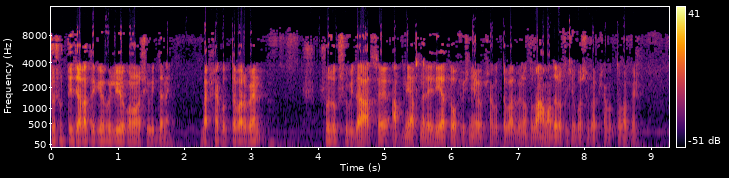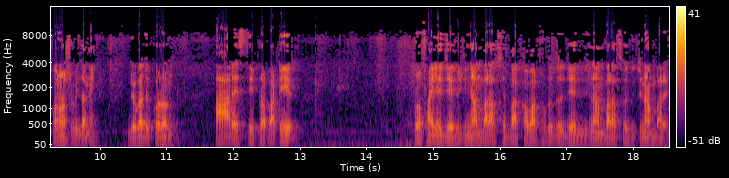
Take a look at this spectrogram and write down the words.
চৌষট্টি জেলা থেকে হইলেও কোনো অসুবিধা নেই। ব্যবসা করতে পারবেন। সুযোগ সুবিধা আছে। আপনি আপনার এরিয়াতে অফিস নিয়ে ব্যবসা করতে পারবেন অথবা আমাদের অফিসে বসে ব্যবসা করতে পারবেন। কোনো অসুবিধা নেই। যোগাযোগ করুন। আর এস সি প্রপার্টির প্রোফাইলে যে দুটি নাম্বার আছে বা কভার ফটোতে যে দুটি নাম্বার আছে ওই দুটি নাম্বারে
